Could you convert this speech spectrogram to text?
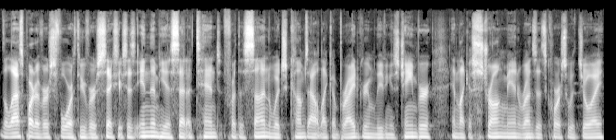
the last part of verse four through verse six, he says, In them he has set a tent for the sun, which comes out like a bridegroom leaving his chamber, and like a strong man runs its course with joy.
